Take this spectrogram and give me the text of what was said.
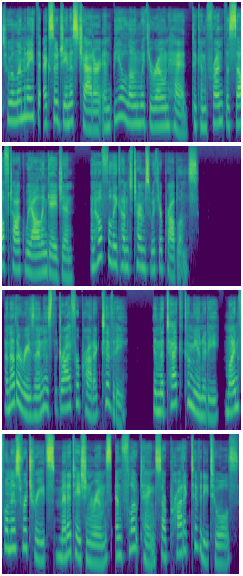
to eliminate the exogenous chatter and be alone with your own head to confront the self talk we all engage in, and hopefully come to terms with your problems. Another reason is the drive for productivity. In the tech community, mindfulness retreats, meditation rooms, and float tanks are productivity tools.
